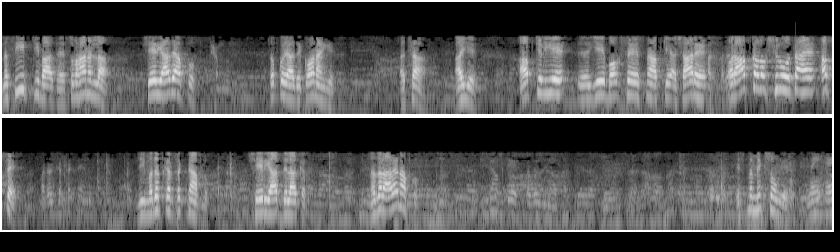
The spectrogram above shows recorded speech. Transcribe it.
نصیب کی بات ہے۔ سبحان اللہ۔ شیر یاد ہے آپ کو؟ سب کو یاد ہے۔ کون آئیں گے؟ اچھا آئیے۔ آپ کے لیے یہ باکس ہے اس میں آپ کے اشار ہے اور آپ کا وقت شروع ہوتا ہے اب سے۔ جی مدد کر سکتے ہیں آپ لوگ۔ شیر یاد دلا کر۔ نظر آ رہا ہے نا آپ کو؟ اس میں مکس ہوں گے۔ نہیں ہے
